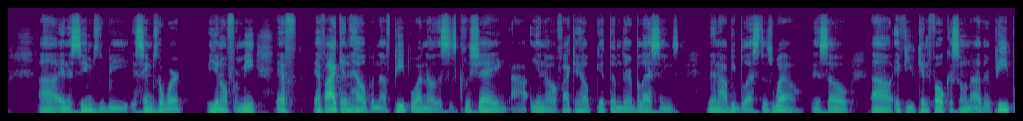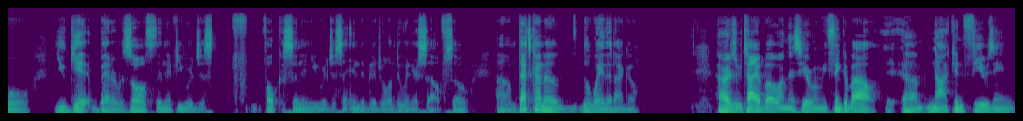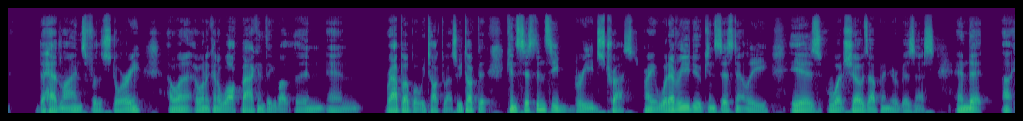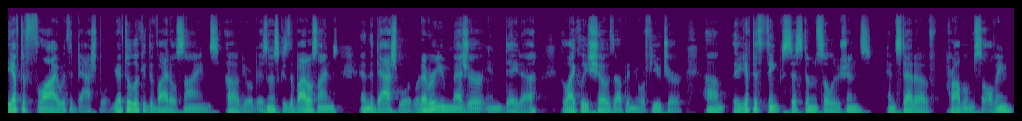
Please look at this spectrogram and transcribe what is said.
uh, and it seems to be, it seems to work. You know, for me, if if I can help enough people, I know this is cliche. Uh, you know, if I can help get them their blessings, then I'll be blessed as well. And so, uh, if you can focus on other people, you get better results than if you were just f- focusing and you were just an individual and doing yourself. So um, that's kind of the way that I go. All right, as we tie a bow on this here, when we think about um, not confusing the headlines for the story, I want to I want to kind of walk back and think about and and wrap up what we talked about. So we talked that consistency breeds trust, right? Whatever you do consistently is what shows up in your business, and that uh, you have to fly with a dashboard. You have to look at the vital signs of your business because the vital signs and the dashboard, whatever you measure in data, likely shows up in your future. Um, you have to think system solutions instead of problem solving.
